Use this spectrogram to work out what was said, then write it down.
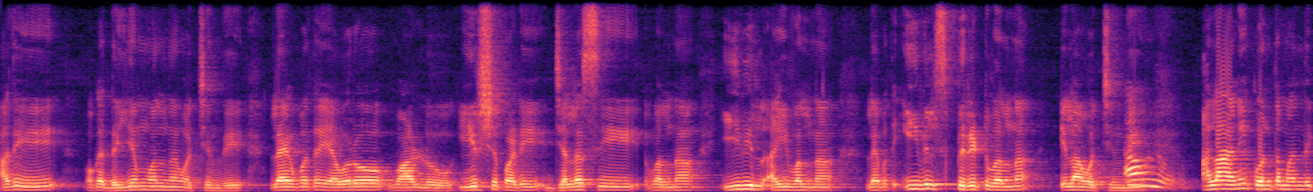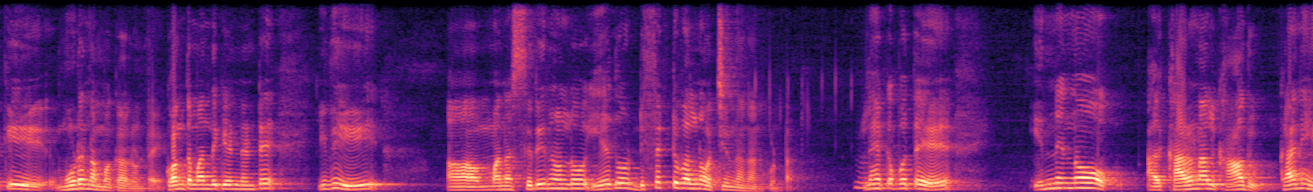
అది ఒక దెయ్యం వలన వచ్చింది. లేకపోతే ఎవరో వాళ్ళు ఈర్ష్యపడి జలసి వలన ఈవిల్ ఐ వలన లేకపోతే ఈవిల్ స్పిరిట్ వలన ఇలా వచ్చింది. అలా అని కొంతమందికి మూఢనమ్మకాలు ఉంటాయి కొంతమందికి ఏంటంటే ఇది మన శరీరంలో ఏదో డిఫెక్ట్ వలన వచ్చిందని అనుకుంటాం. లేకపోతే ఎన్నెన్నో కారణాలు కాదు. కానీ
